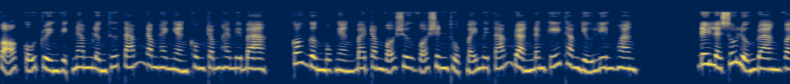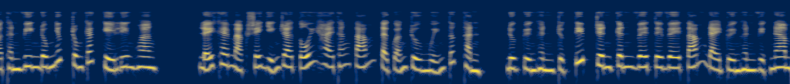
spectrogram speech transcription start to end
võ cổ truyền Việt Nam lần thứ 8 năm 2023, có gần 1.300 võ sư võ sinh thuộc 78 đoàn đăng ký tham dự liên hoan. Đây là số lượng đoàn và thành viên đông nhất trong các kỳ liên hoan. Lễ khai mạc sẽ diễn ra tối 2 tháng 8 tại quảng trường Nguyễn Tất Thành, được truyền hình trực tiếp trên kênh VTV8 Đài truyền hình Việt Nam,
